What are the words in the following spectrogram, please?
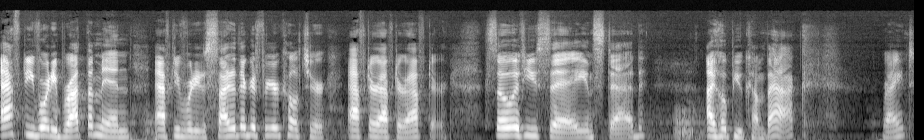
After you've already brought them in, after you've already decided they're good for your culture, after, after, after. So if you say instead, I hope you come back, right?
